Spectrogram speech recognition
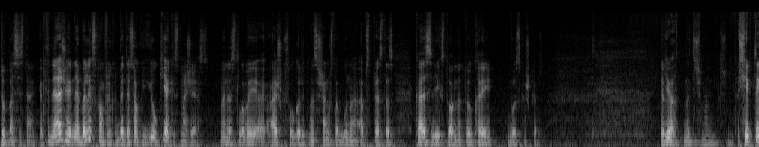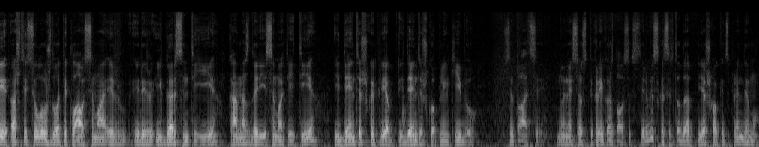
tu pasisteng. Ir tai nereiškia, kad nebeliks konfliktų, bet tiesiog jų kiekis mažės. Nu, nes labai aiškus algoritmas iš anksto būna apspręstas, kas vyks tuo metu, kai bus kažkas. Taip, jo, nu, tai man, Šiaip tai aš tai siūlau užduoti klausimą ir, ir, ir įgarsinti jį, ką mes darysim ateityje identiškai prie identiško aplinkybių situacijai. Nu, nes jos tikrai kartosis. Ir viskas, ir tada ieškokit sprendimų.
